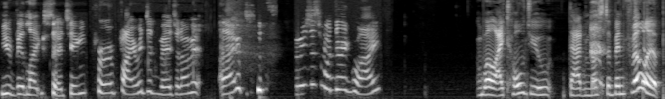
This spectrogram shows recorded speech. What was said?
you'd been like searching for a pirated version of it, and I was just, I was just wondering why. Well, I told you that must have been Philip.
